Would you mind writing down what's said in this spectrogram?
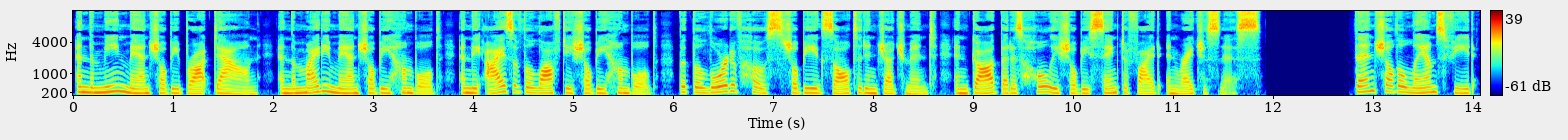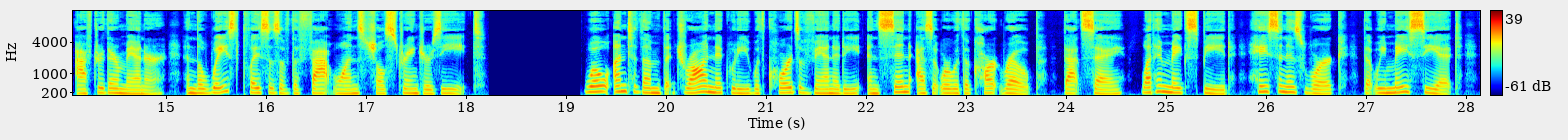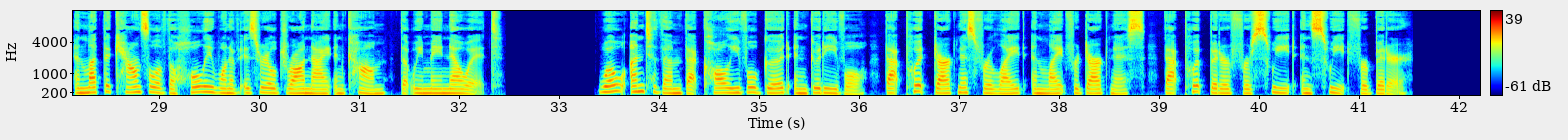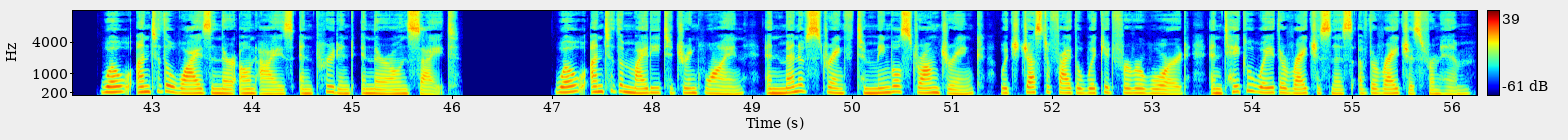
And the mean man shall be brought down, and the mighty man shall be humbled, and the eyes of the lofty shall be humbled, but the Lord of hosts shall be exalted in judgment, and God that is holy shall be sanctified in righteousness. Then shall the lambs feed after their manner, and the waste places of the fat ones shall strangers eat. Woe unto them that draw iniquity with cords of vanity and sin as it were with a cart rope, that say, Let him make speed, hasten his work, that we may see it, and let the counsel of the Holy One of Israel draw nigh and come, that we may know it. Woe unto them that call evil good and good evil, that put darkness for light and light for darkness, that put bitter for sweet and sweet for bitter. Woe unto the wise in their own eyes and prudent in their own sight. Woe unto the mighty to drink wine, and men of strength to mingle strong drink, which justify the wicked for reward, and take away the righteousness of the righteous from him.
